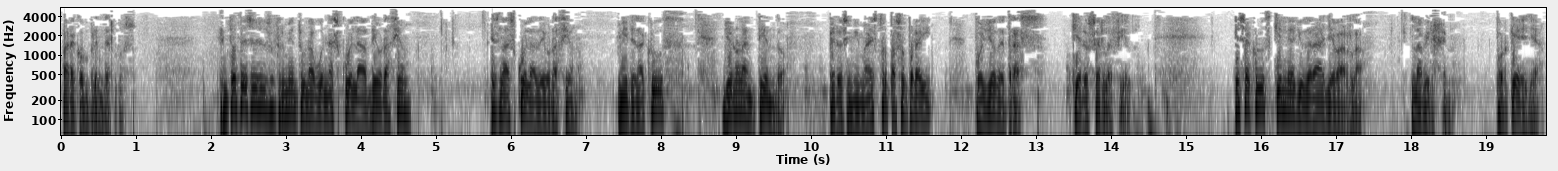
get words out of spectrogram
para comprenderlos. Entonces es el sufrimiento una buena escuela de oración. Es la escuela de oración. Mire, la cruz yo no la entiendo, pero si mi maestro pasó por ahí, pues yo detrás. Quiero serle fiel. Esa cruz, ¿quién le ayudará a llevarla? La Virgen. ¿Por qué ella?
